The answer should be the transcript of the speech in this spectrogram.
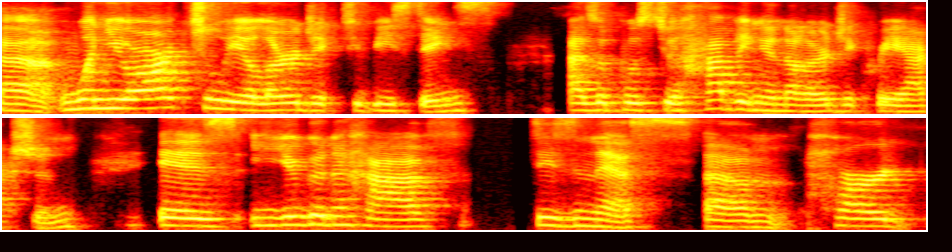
uh, when you are actually allergic to bee stings as opposed to having an allergic reaction is you're going to have dizziness um, heart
